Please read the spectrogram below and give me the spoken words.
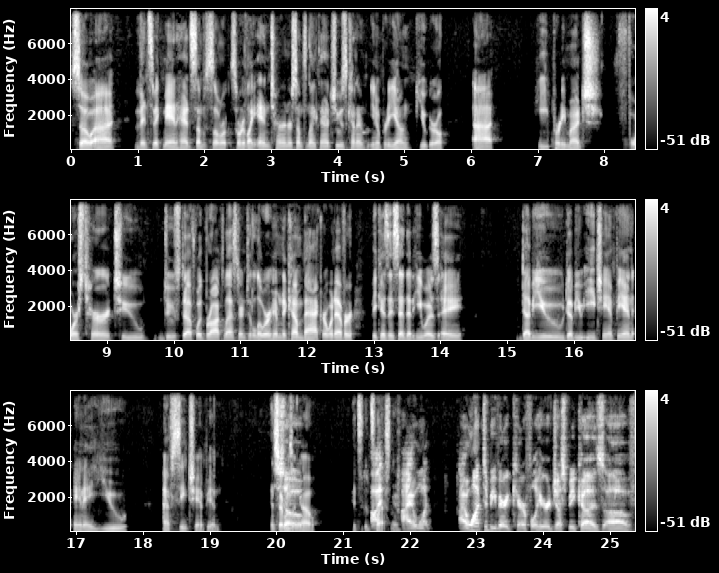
So uh Vince McMahon had some sort sort of like intern or something like that. She was kind of, you know, pretty young, cute girl. Uh he pretty much forced her to do stuff with Brock Lesnar to lure him to come back or whatever because they said that he was a WWE champion and a UFC champion. And so, everyone's So, like, oh, it's, it's I, Lesnar. I want I want to be very careful here just because of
